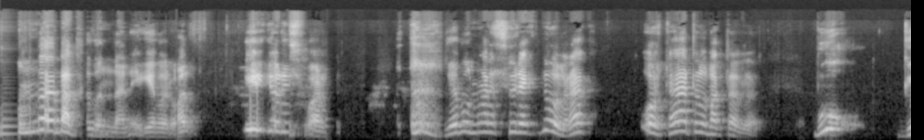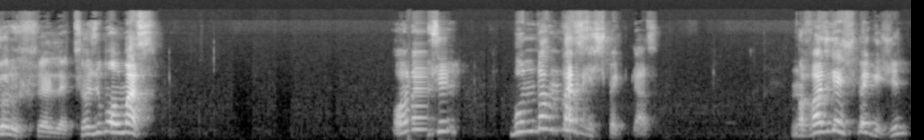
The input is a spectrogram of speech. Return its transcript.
Rumlar bakımından egemen olan bir görüş vardır. Ve bunlar sürekli olarak ortaya atılmaktadır. Bu görüşlerle çözüm olmaz. Onun için bundan vazgeçmek lazım. Vazgeçmek için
